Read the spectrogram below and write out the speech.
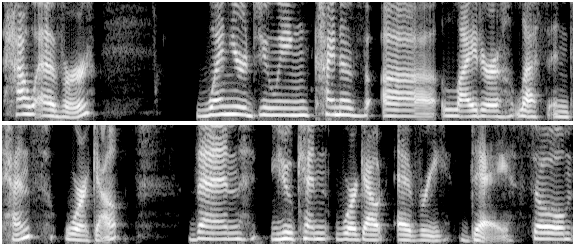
however, when you're doing kind of a lighter, less intense workout, then you can work out every day. So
